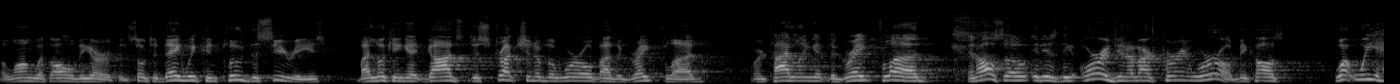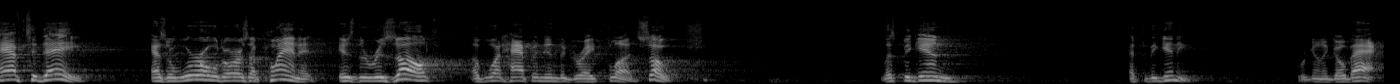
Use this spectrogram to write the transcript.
along with all the earth. And so today we conclude the series by looking at God's destruction of the world by the great flood. We're entitling it The Great Flood, and also it is the origin of our current world because what we have today as a world or as a planet is the result of what happened in the Great Flood. So, let's begin at the beginning. We're going to go back.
